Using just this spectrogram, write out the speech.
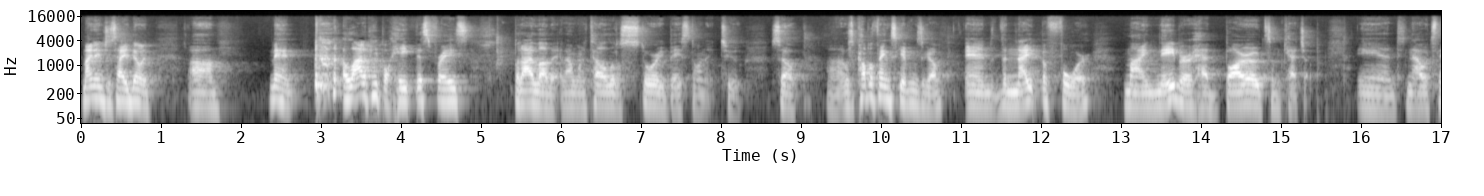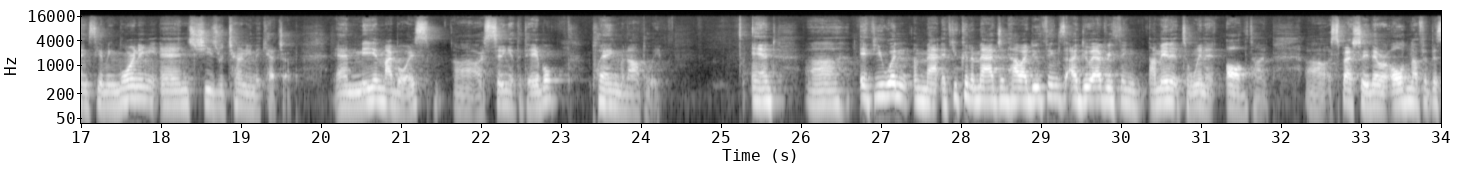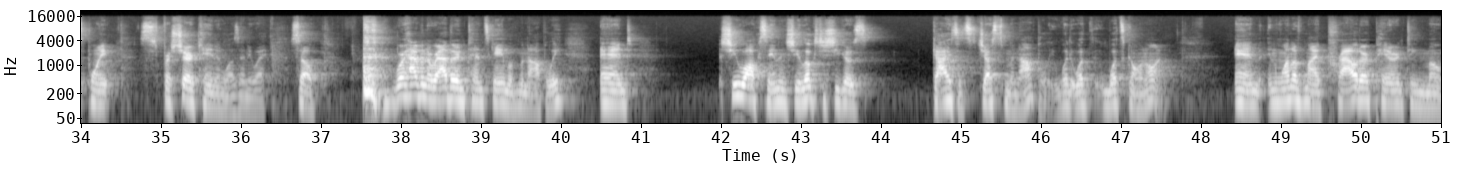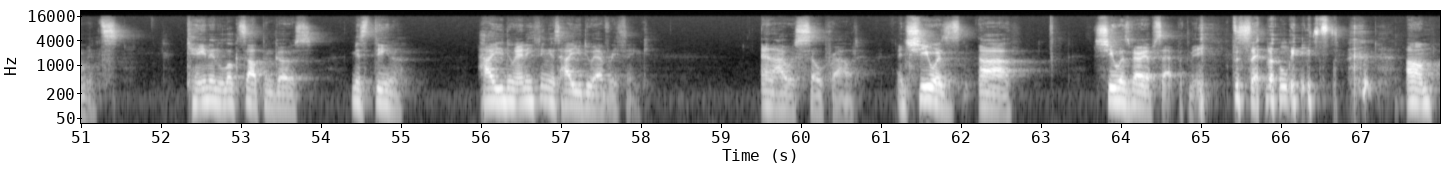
My ninjas, how you doing? Um, man, a lot of people hate this phrase, but I love it, and I want to tell a little story based on it too. So uh, it was a couple Thanksgivings ago, and the night before, my neighbor had borrowed some ketchup, and now it's Thanksgiving morning, and she's returning the ketchup, and me and my boys uh, are sitting at the table playing Monopoly, and uh, if you wouldn't ima- if you could imagine how I do things, I do everything. I'm in it to win it all the time. Uh, especially they were old enough at this point. For sure, Kanan was anyway. So we're having a rather intense game of Monopoly, and she walks in and she looks and she goes, "Guys, it's just Monopoly. What what what's going on?" And in one of my prouder parenting moments, Kanan looks up and goes, "Miss Dina." How you do anything is how you do everything. And I was so proud. And she was, uh, she was very upset with me, to say the least. um,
